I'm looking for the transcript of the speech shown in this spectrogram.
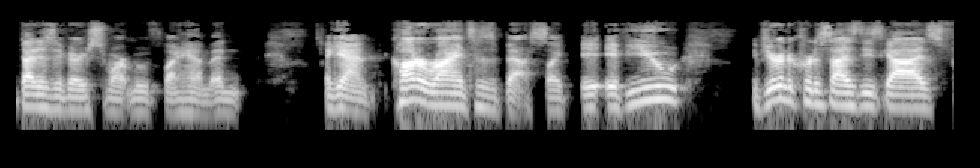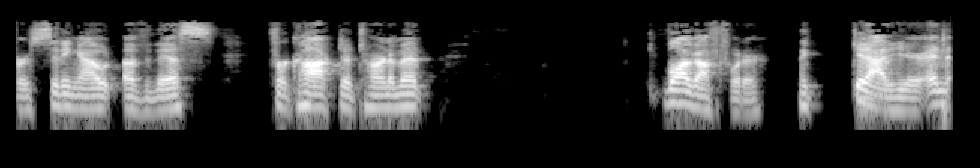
that is a very smart move by him. And again, Connor Ryan's his best. Like, if you if you're going to criticize these guys for sitting out of this for Cocta tournament, log off Twitter. Like, get out of here. And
